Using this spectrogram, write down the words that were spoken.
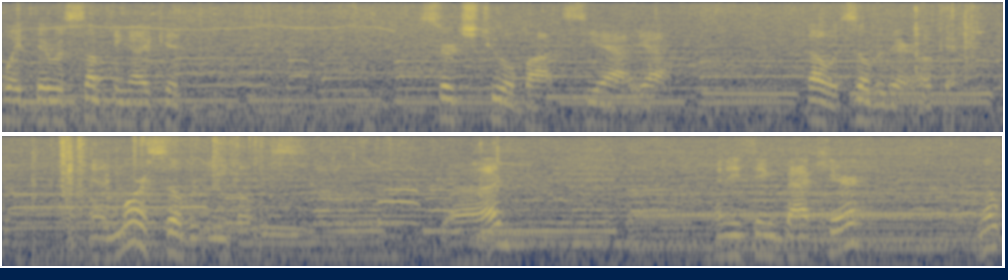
wait, there was something I could... Search toolbox. Yeah, yeah. Oh, it's over there. Okay. And more Silver Eagles. Good. Anything back here? Nope.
